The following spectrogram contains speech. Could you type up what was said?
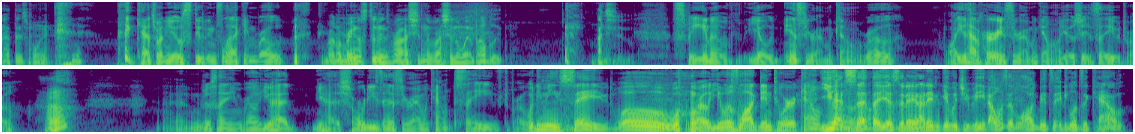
At this point, Catch one of your students lacking, bro. bro, don't bring up students, bro. I shouldn't have. I shouldn't have went public. I mm. should. Speaking of yo Instagram account, bro, why you have her Instagram account on your shit saved, bro? Huh? I'm just saying, bro. You had you had Shorty's Instagram account saved, bro. What do you mean saved? Whoa, whoa. bro, you was logged into her account. You bro. had That's said all that yesterday, and I didn't get what you mean. I wasn't logged into anyone's account.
